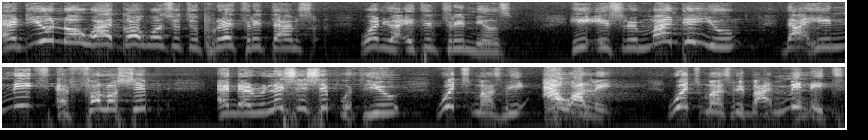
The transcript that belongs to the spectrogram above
And you know why God wants you to pray three times when you are eating three meals? He is reminding you that He needs a fellowship and a relationship with you, which must be hourly which must be by minute,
